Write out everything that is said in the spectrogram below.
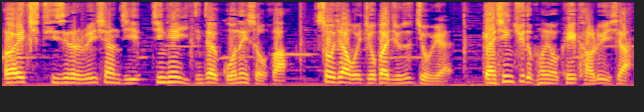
而 HTC 的 Ray 相机今天已经在国内首发，售价为九百九十九元，感兴趣的朋友可以考虑一下。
